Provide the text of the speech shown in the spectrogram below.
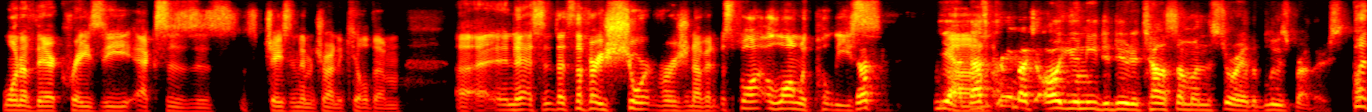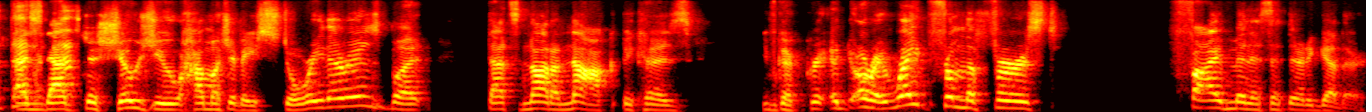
one of their crazy exes is chasing them and trying to kill them uh, and that's, that's the very short version of it, along with police. That's, yeah, um, that's pretty much all you need to do to tell someone the story of the Blues Brothers. But and that that's, just shows you how much of a story there is. But that's not a knock because you've got great. All right, right from the first five minutes that they're together,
